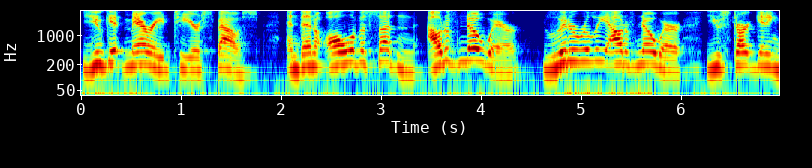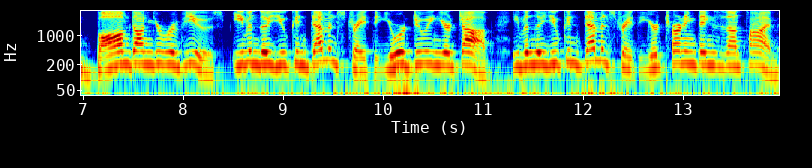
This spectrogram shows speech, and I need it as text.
You get married to your spouse. And then all of a sudden, out of nowhere, literally out of nowhere, you start getting bombed on your reviews, even though you can demonstrate that you're doing your job, even though you can demonstrate that you're turning things in on time,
